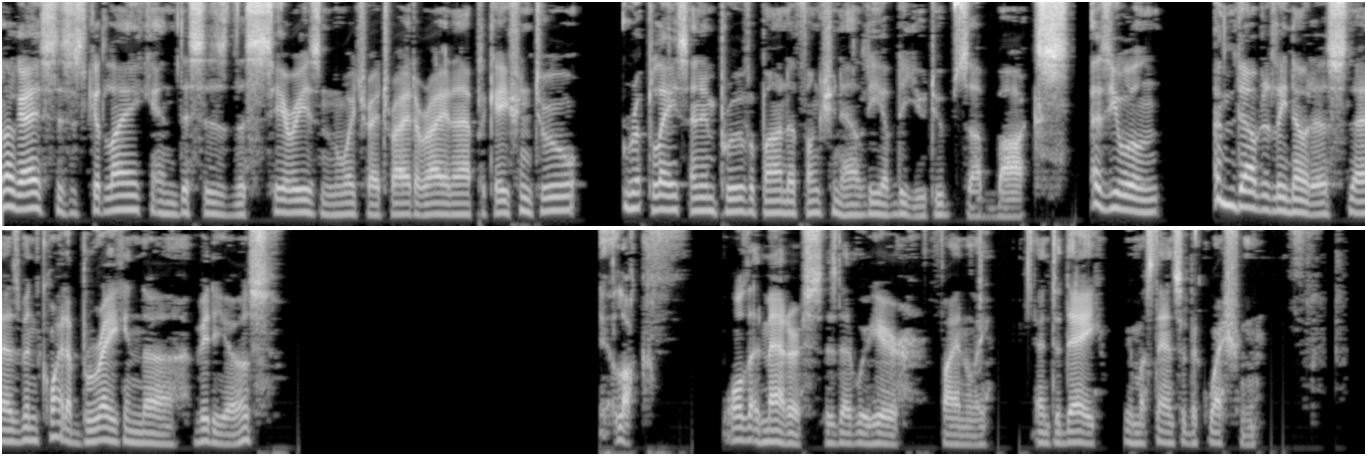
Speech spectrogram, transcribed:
Hello guys, this is GoodLike and this is the series in which I try to write an application to replace and improve upon the functionality of the YouTube sub box. As you will undoubtedly notice, there has been quite a break in the videos. Look, all that matters is that we're here, finally. And today, we must answer the question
